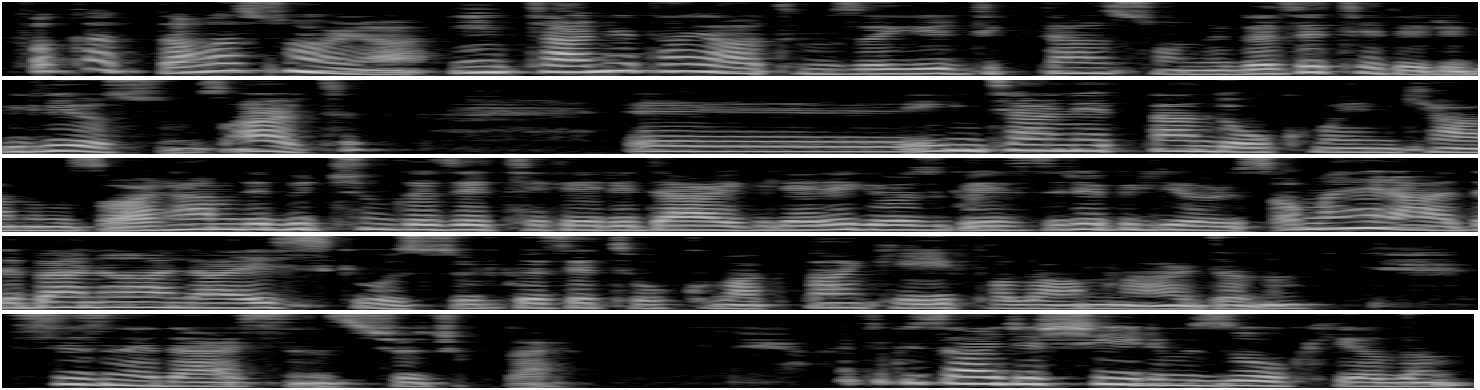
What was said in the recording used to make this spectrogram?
Fakat daha sonra internet hayatımıza girdikten sonra gazeteleri biliyorsunuz artık e, internetten de okuma imkanımız var. Hem de bütün gazeteleri, dergilere göz gezdirebiliyoruz. Ama herhalde ben hala eski usul gazete okumaktan keyif alanlardanım. Siz ne dersiniz çocuklar? Hadi güzelce şiirimizi okuyalım.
